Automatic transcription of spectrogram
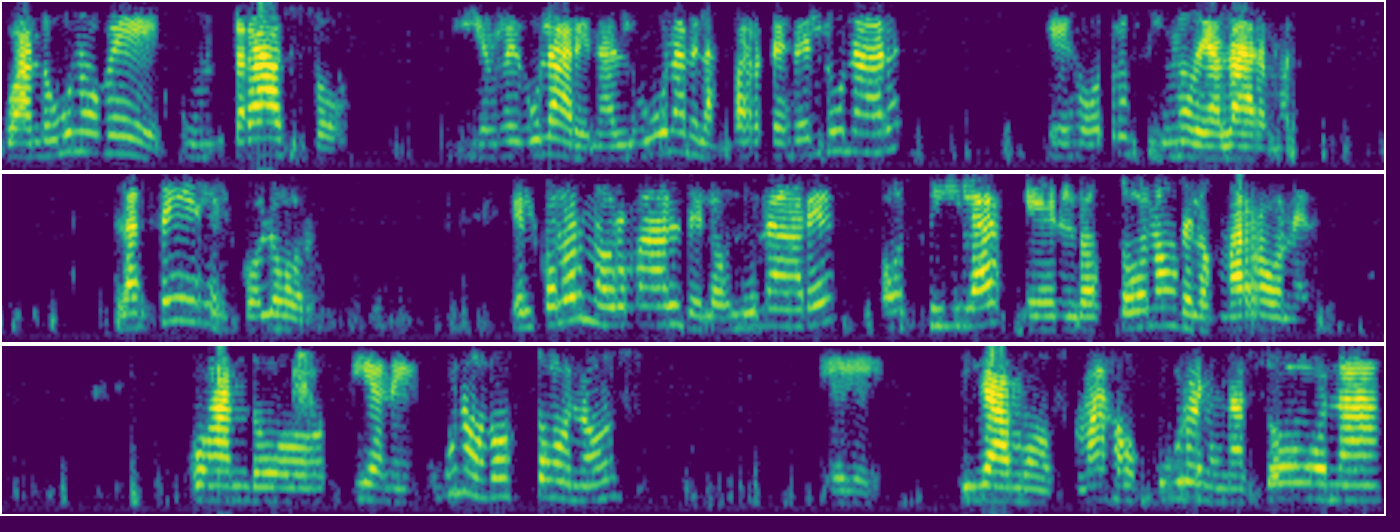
Cuando uno ve un trazo irregular en alguna de las partes del lunar, es otro signo de alarma. La C es el color. El color normal de los lunares oscila en los tonos de los marrones. Cuando tiene uno o dos tonos, eh, digamos, más oscuro en una zona,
